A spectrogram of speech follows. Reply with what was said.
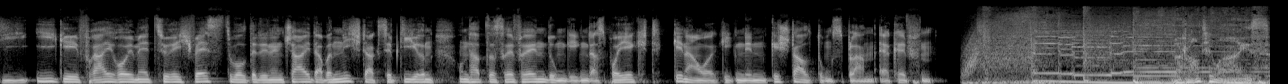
Die IG Freiräume Zürich West wollte den Entscheid aber nicht akzeptieren und hat das Referendum gegen das Projekt, genauer gegen den Gestaltungsplan ergriffen. Radio 1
